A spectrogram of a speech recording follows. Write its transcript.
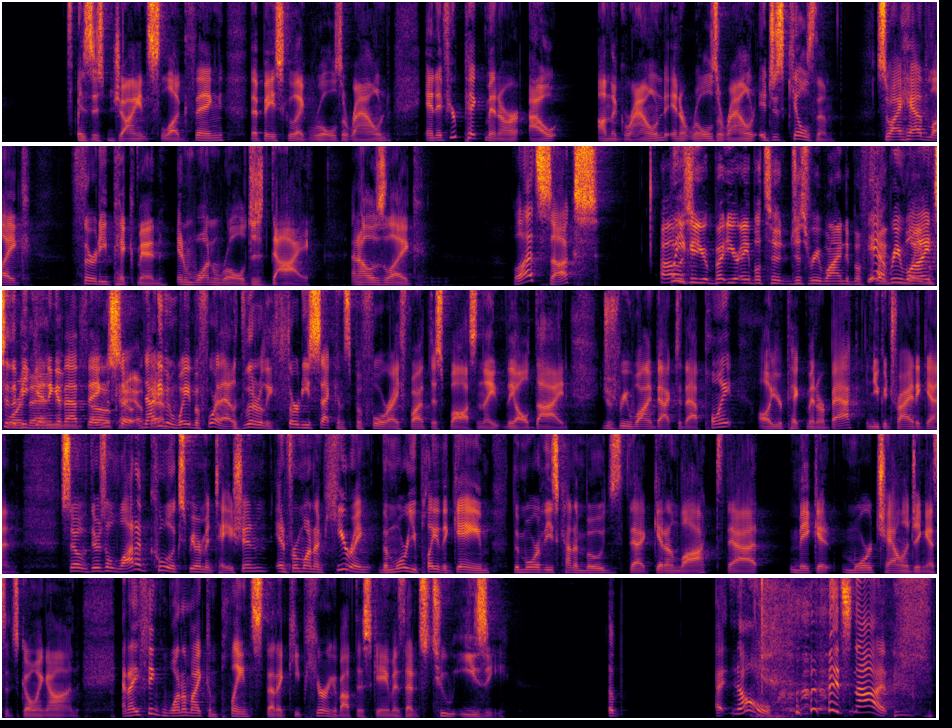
is this giant slug thing that basically like rolls around. And if your Pikmin are out on the ground and it rolls around, it just kills them. So I had like 30 Pikmin in one roll just die. And I was like, well, that sucks. Oh, you so can- you're but you're able to just rewind it before. Yeah, like, rewind to the beginning of that and- thing. Oh, okay, so not even way before that, like literally 30 seconds before I fought this boss and they, they all died. You just rewind back to that point, all your Pikmin are back, and you can try it again. So there's a lot of cool experimentation. And from what I'm hearing, the more you play the game, the more of these kind of modes that get unlocked that make it more challenging as it's going on. And I think one of my complaints that I keep hearing about this game is that it's too easy. No, it's not.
